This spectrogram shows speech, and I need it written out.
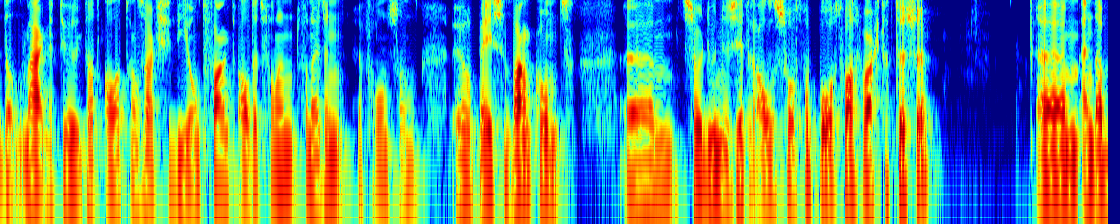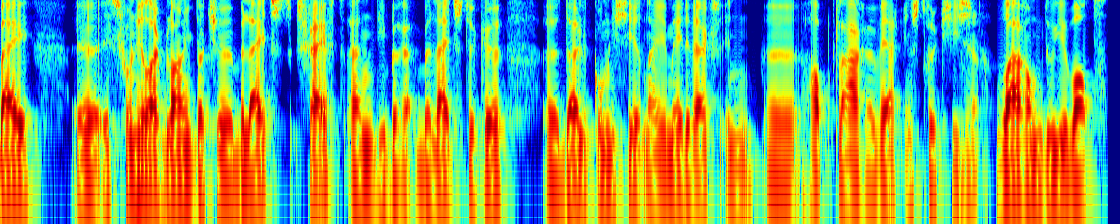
dat maakt natuurlijk dat alle transacties die je ontvangt altijd van een, vanuit een, voor ons dan, Europese bank komt. Um, zodoende zit er al een soort van poortwacht ertussen. Um, en daarbij eh, is gewoon heel erg belangrijk dat je beleid schrijft en die beleidsstukken eh, duidelijk communiceert naar je medewerkers in eh, hapklare werkinstructies. Ja. Waarom doe je wat?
